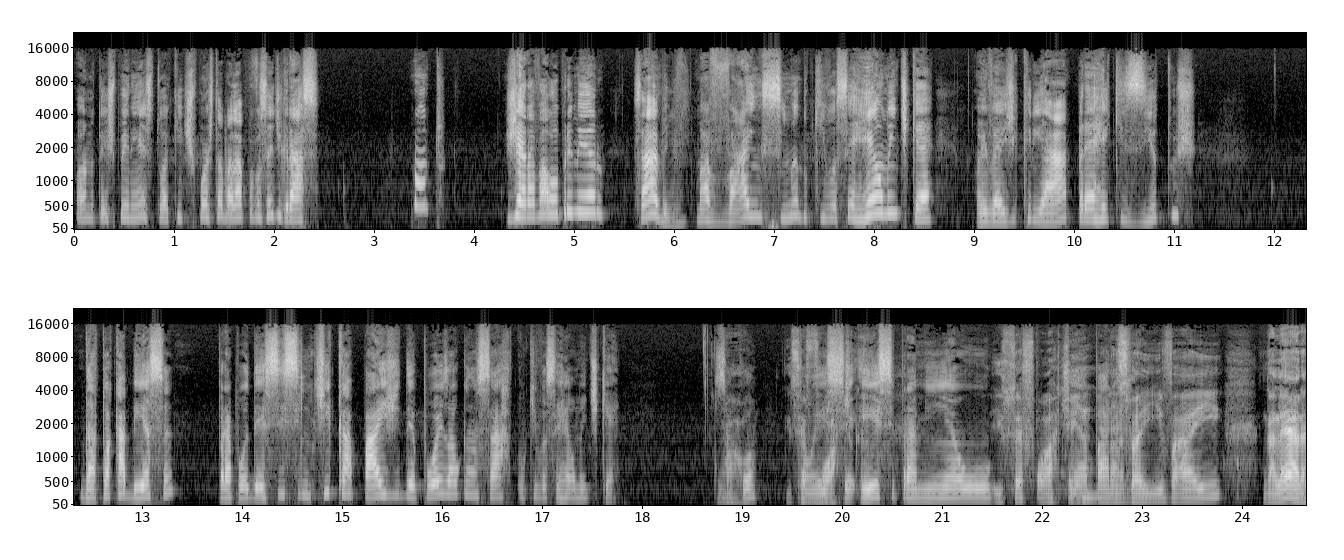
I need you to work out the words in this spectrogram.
Ó, não tenho experiência, tô aqui disposto a trabalhar pra você de graça. Pronto. Gera valor primeiro, sabe? Sim. Mas vai em cima do que você realmente quer, ao invés de criar pré-requisitos da tua cabeça para poder se sentir capaz de depois alcançar o que você realmente quer. Uau, Sacou? Isso Então é forte. esse, cara. esse para mim é o Isso é forte, É hein? a parada. Isso aí vai. Galera,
